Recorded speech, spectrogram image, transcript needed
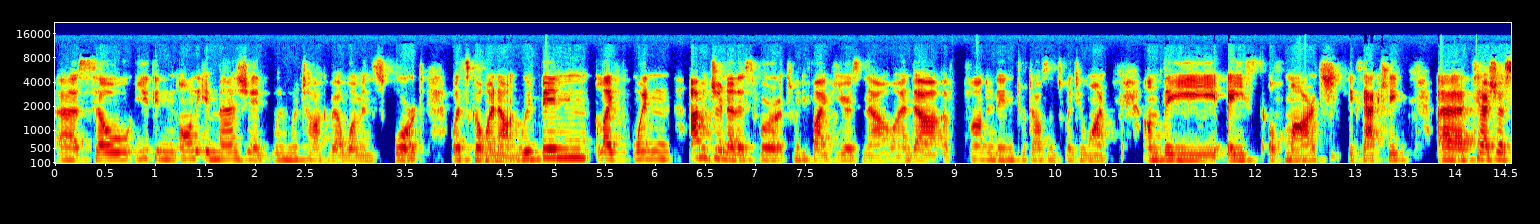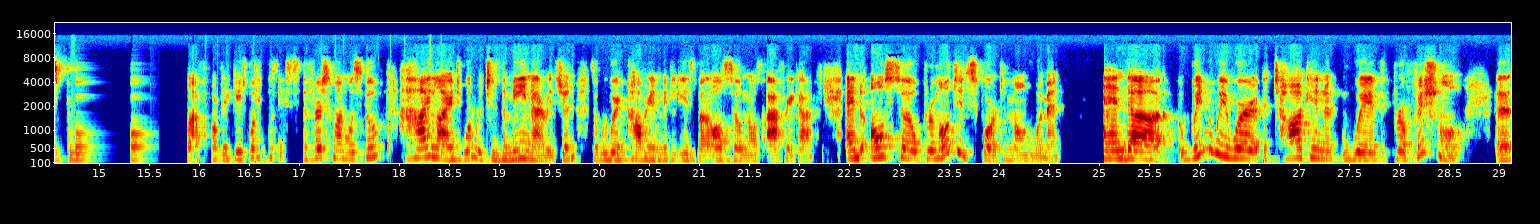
Uh, so you can only imagine when we talk about women's sport, what's going on. We've been like when I'm a journalist for 25 years now and uh, founded in 2021 on the 8th of March, exactly, uh, Taja Sport platform dedicated what is this? The first one was to highlight one, which is the MENA region. So we were covering the Middle East, but also North Africa, and also promoted sport among women. And uh, when we were talking with professional uh,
